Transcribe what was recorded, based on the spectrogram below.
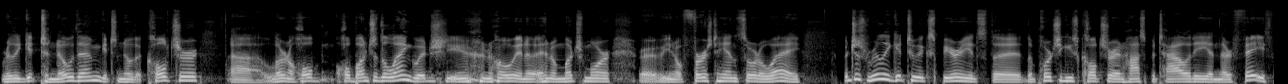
really get to know them, get to know the culture, uh, learn a whole whole bunch of the language, you know, in a in a much more uh, you know firsthand sort of way. but just really get to experience the the Portuguese culture and hospitality and their faith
